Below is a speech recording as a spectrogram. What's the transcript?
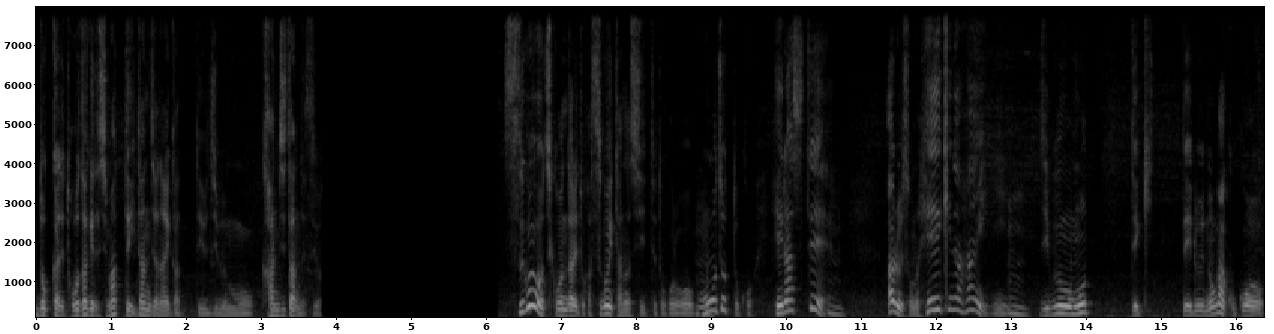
どっかで遠ざけてしまっていたんじゃないかっていう自分も感じたんですよ。すごい落ち込んだりとかすごい楽しいってところをうんもうちょっとこう減らして、うんあるその平気な範囲うにん自分を持ってきてるのがここ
